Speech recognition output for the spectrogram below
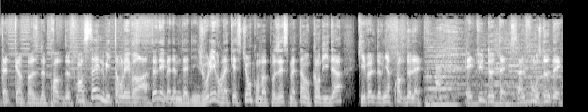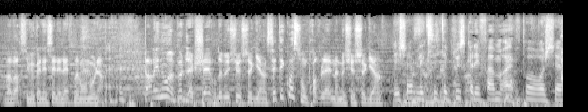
Peut-être qu'un poste de prof de français lui tend les bras. Tenez, Madame Dadi, je vous livre la question qu'on va poser ce matin aux candidats qui veulent devenir prof de lettres. Étude de texte, Alphonse Daudet. On va voir si vous connaissez les lettres de mon moulin. Parlez-nous un peu de la chèvre de Monsieur Seguin. C'était quoi son problème à Monsieur Seguin? Les chèvres l'excitaient plus que les femmes. Ouais, pauvre chèvre.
